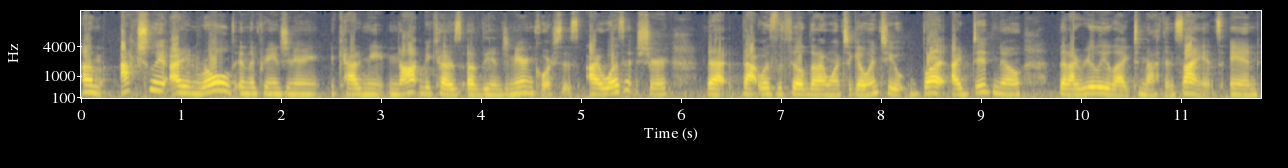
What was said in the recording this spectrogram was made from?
Um, actually, I enrolled in the Pre-Engineering Academy not because of the engineering courses. I wasn't sure that that was the field that I wanted to go into, but I did know that I really liked math and science, and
